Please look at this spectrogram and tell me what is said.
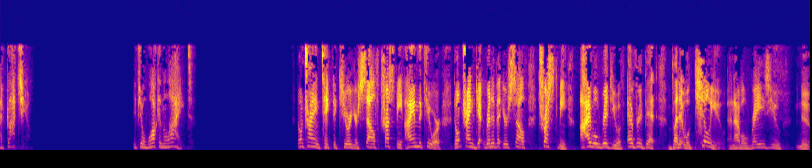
I've got you. If you'll walk in the light. Don't try and take the cure yourself. Trust me, I am the cure. Don't try and get rid of it yourself. Trust me, I will rid you of every bit, but it will kill you, and I will raise you new.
